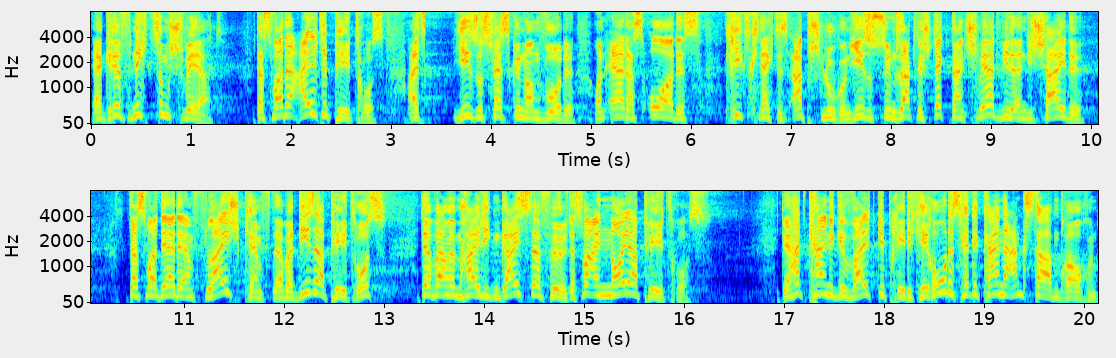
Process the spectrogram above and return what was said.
Er griff nicht zum Schwert. Das war der alte Petrus, als Jesus festgenommen wurde und er das Ohr des Kriegsknechtes abschlug und Jesus zu ihm sagte, steck dein Schwert wieder in die Scheide. Das war der, der im Fleisch kämpfte. Aber dieser Petrus, der war mit dem Heiligen Geist erfüllt. Das war ein neuer Petrus. Der hat keine Gewalt gepredigt. Herodes hätte keine Angst haben brauchen.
